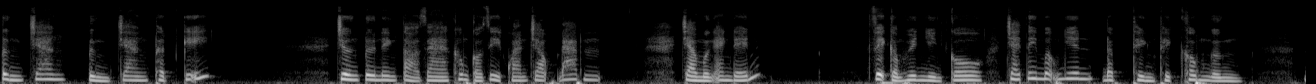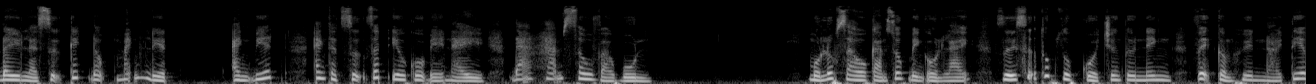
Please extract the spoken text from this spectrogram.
từng trang, từng trang thật kỹ. Trường Tư Ninh tỏ ra không có gì quan trọng đáp. Chào mừng anh đến. Vệ Cẩm Huyên nhìn cô, trái tim bỗng nhiên đập thình thịch không ngừng. Đây là sự kích động mãnh liệt. Anh biết, anh thật sự rất yêu cô bé này, đã hãm sâu vào bùn. Một lúc sau cảm xúc bình ổn lại, dưới sự thúc giục của Trương Tư Ninh, vệ Cẩm Huyên nói tiếp.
